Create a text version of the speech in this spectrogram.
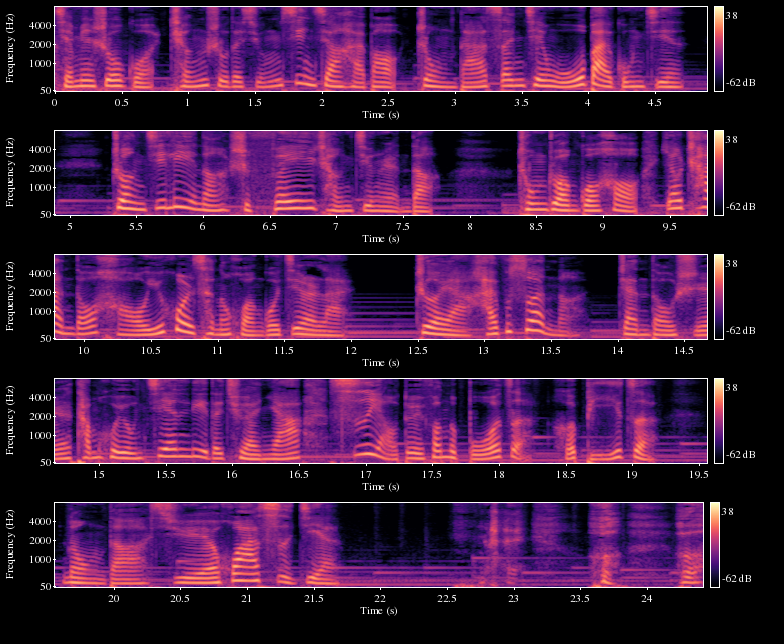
前面说过，成熟的雄性象海豹重达三千五百公斤，撞击力呢是非常惊人的。冲撞过后要颤抖好一会儿才能缓过劲儿来。这呀还不算呢，战斗时他们会用尖利的犬牙撕咬对方的脖子和鼻子，弄得雪花四溅。呵呵，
